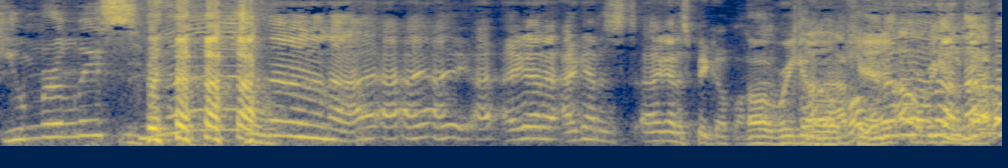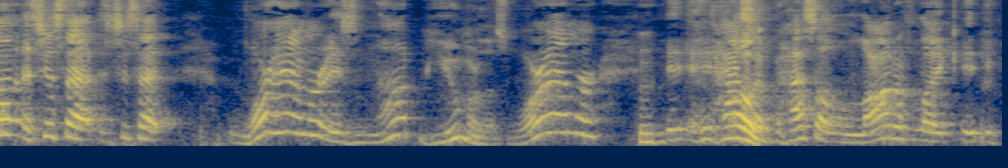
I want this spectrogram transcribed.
humorless. no, no, no, no. I, I, I, I- I gotta, I gotta, I gotta speak up on Oh, that. we're gonna Oh, battle? No, no, no, we're no, not battle? about. It's just that. It's just that Warhammer is not humorless. Warhammer mm-hmm. it, it has Oh. a, has a lot of like. It, it-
